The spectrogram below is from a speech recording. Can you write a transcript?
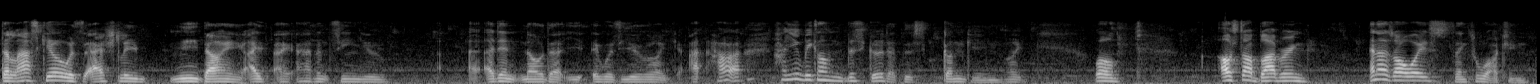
the last kill was actually me dying. I I haven't seen you. I, I didn't know that it was you. Like how how you become this good at this gun game? Like, well, I'll stop blabbering. And as always, thanks for watching.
